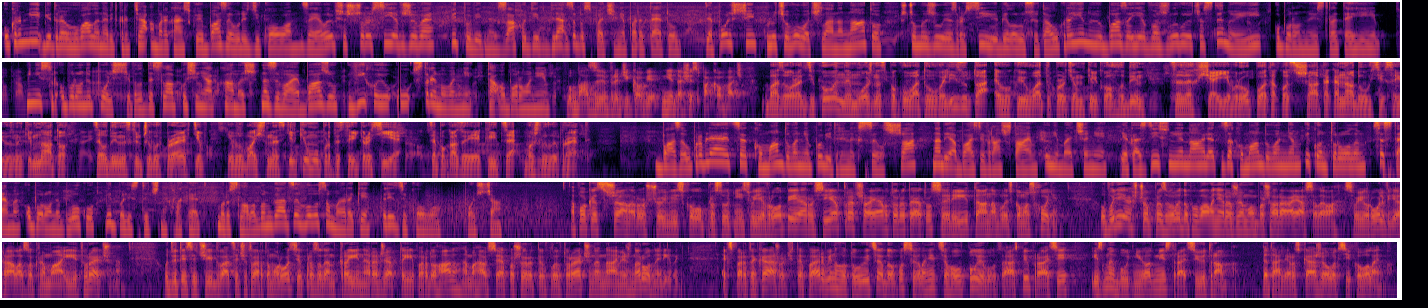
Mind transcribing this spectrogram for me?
У Кремлі відреагували на відкриття американської бази у Різдіково, заявивши, що Росія вживе відповідних заходів для забезпечення паритету для Польщі, ключового члена НАТО, що межує з Росією, Білоруссю та Україною. База є важливою частиною її оборонної стратегії. Міністр оборони Польщі Владислав Кошеняк Камиш називає базу віхою у стримуванні та обороні. bo bazy w Redzikowie nie da się spakować. Базу Радзікова не можна спакувати у валізу та евакуювати протягом кількох годин. Це захищає Європу, а також США та Канаду, усіх союзників НАТО. Це один із ключових проєктів, і ви бачите, наскільки йому протистоїть Росія. Це показує, який це важливий проект. База управляється командуванням повітряних сил США на авіабазі в Ранштайм у Німеччині, яка здійснює нагляд за командуванням і контролем системи оборони блоку від балістичних ракет. Мирослава Гонгадзе, Голос Америки, Рідзіково, Польща. А поки США нарощують військову присутність у Європі, Росія втрачає авторитет у Сирії та на Близькому Сході. У подіях, що призвели до повалення режиму Башара Аяселева, свою роль відіграла зокрема і Туреччина. У 2024 році президент країни Реджеп Таїп Ердоган намагався поширити вплив Туреччини на міжнародний рівень. Експерти кажуть, тепер він готується до посилення цього впливу та співпраці із майбутньою адміністрацією Трампа. Деталі розкаже Олексій Коваленко.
